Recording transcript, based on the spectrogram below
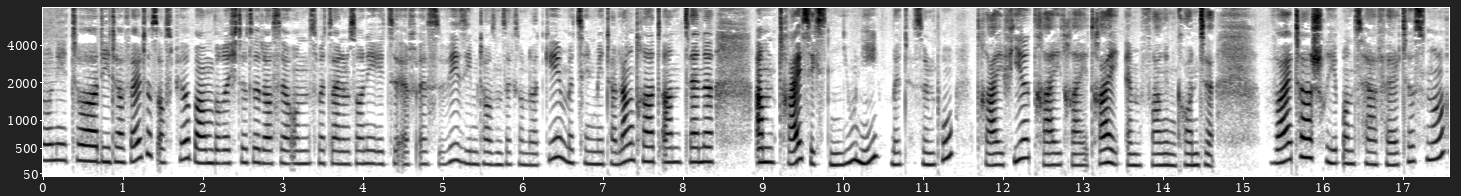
Monitor Dieter Feltes aus Pirbaum berichtete, dass er uns mit seinem Sony ECFS W7600G mit 10 Meter Langdrahtantenne am 30. Juni mit Synpo 34333 empfangen konnte. Weiter schrieb uns Herr Feltes noch.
